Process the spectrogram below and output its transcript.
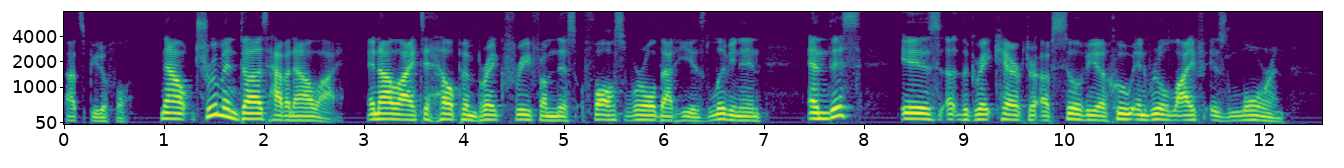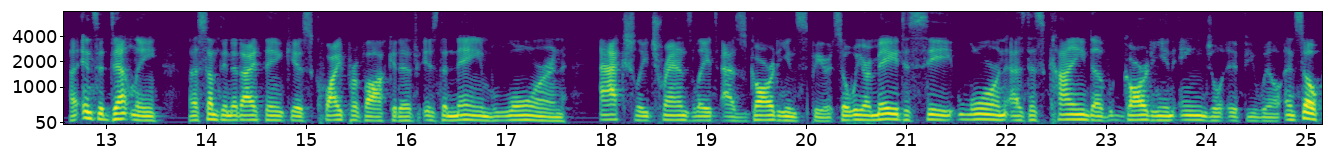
that's beautiful. Now, Truman does have an ally, an ally to help him break free from this false world that he is living in. And this is uh, the great character of Sylvia, who in real life is Lauren. Uh, incidentally, uh, something that I think is quite provocative is the name Lorn actually translates as guardian spirit. So we are made to see Lauren as this kind of guardian angel, if you will. And so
